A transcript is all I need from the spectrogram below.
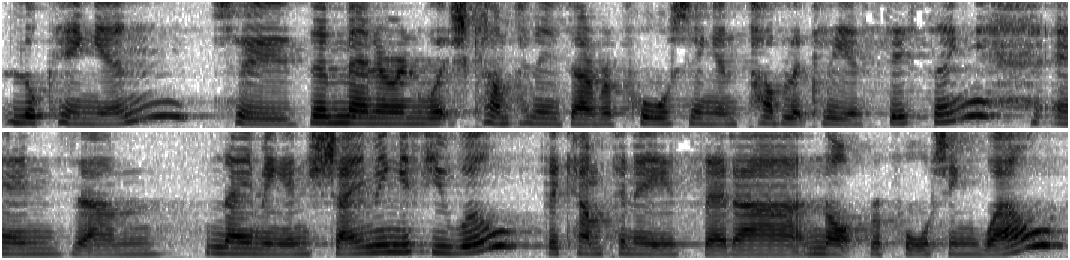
looking into the manner in which companies are reporting and publicly assessing and um, naming and shaming, if you will, the companies that are not reporting well,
